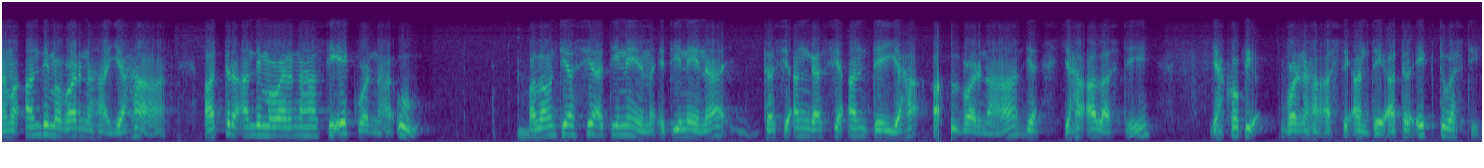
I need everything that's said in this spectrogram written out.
नाम अन्तिमवर्णः यः, अत्र अन्तिमवर्णः अस्ति, एकवर्णः, उ। अलौन्त्यस्य इतिनेन इतिनेन तस्य अङ्गस्य अन्ते यः अल् वर्णः, यः अल् अस्ति, यः कोऽपि वर्णः अस्ति अन्ते, अत्र एक् तु अस्ति।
